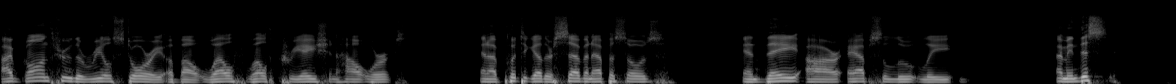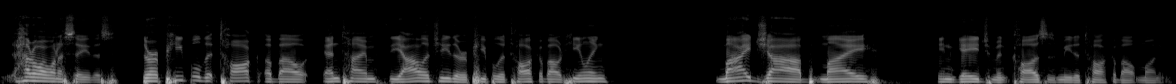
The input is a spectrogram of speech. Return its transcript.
I've gone through the real story about wealth, wealth creation, how it works, and I've put together seven episodes, and they are absolutely. I mean, this. How do I want to say this? There are people that talk about end time theology. There are people that talk about healing. My job, my engagement causes me to talk about money.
